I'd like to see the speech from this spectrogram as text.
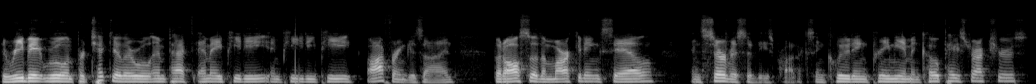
The rebate rule in particular will impact MAPD and PDP offering design, but also the marketing, sale, and service of these products, including premium and copay structures,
